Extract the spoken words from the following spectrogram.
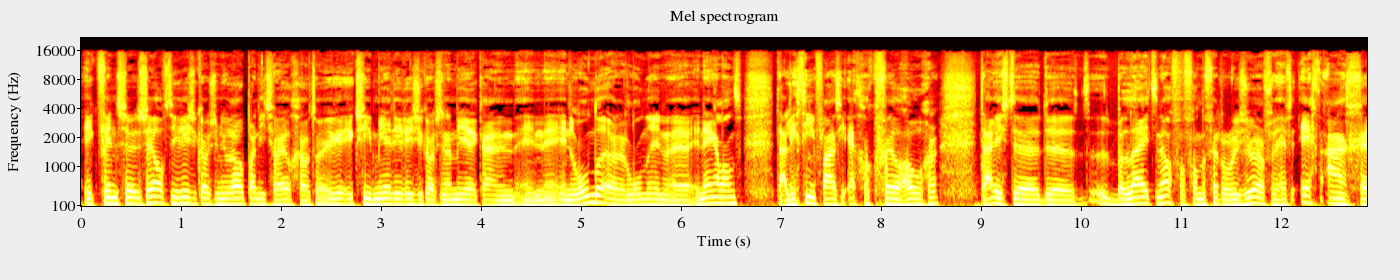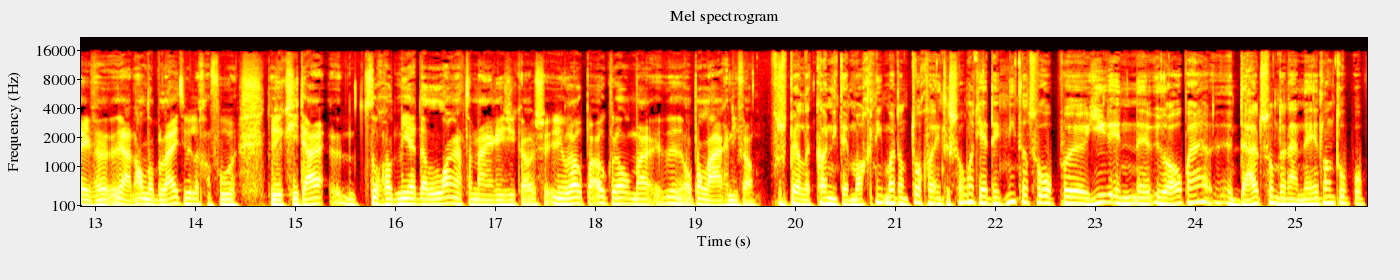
Ik vind ze zelf die risico's in Europa niet zo heel groot. Hoor. Ik, zie meer die risico's in Amerika en in, in Londen, uh, Londen in, uh, in Engeland. Daar ligt die inflatie echt ook veel hoger. Daar is de, de, het beleid in afval van de Federal Reserve heeft echt aangegeven ja, een ander beleid te willen gaan voeren. Dus ik zie daar toch wat meer de lange termijn risico's. In Europa ook wel, maar op een lager niveau. Voorspellen kan niet en mag niet, maar dan toch wel interessant. Want jij denkt niet dat we op, uh, hier in uh, Europa, Duitsland en naar Nederland, op, op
